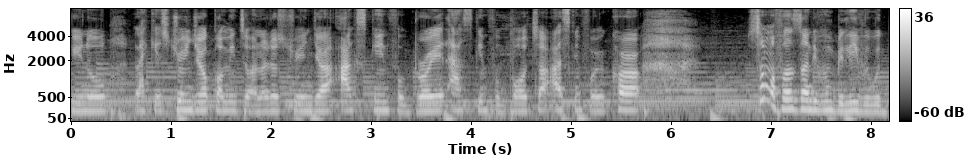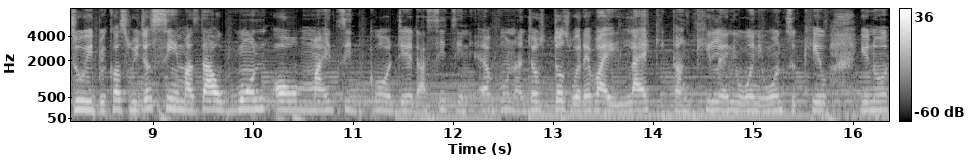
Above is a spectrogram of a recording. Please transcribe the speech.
you know, like a stranger coming to another stranger, asking for bread, asking for butter, asking for a car some of us don't even believe he would do it because we just see him as that one almighty God there that sits in heaven and just does whatever he like. He can kill anyone he wants to kill, you know.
